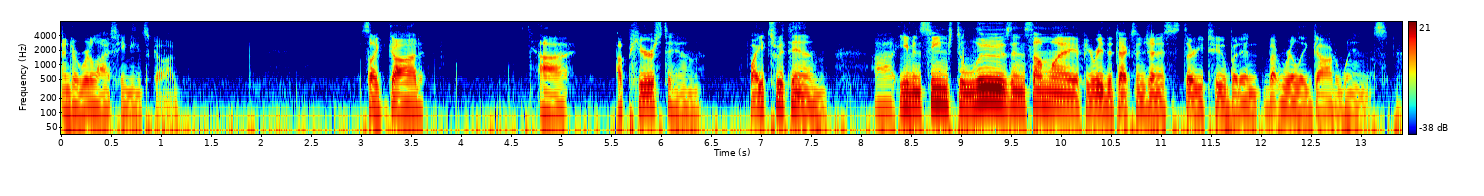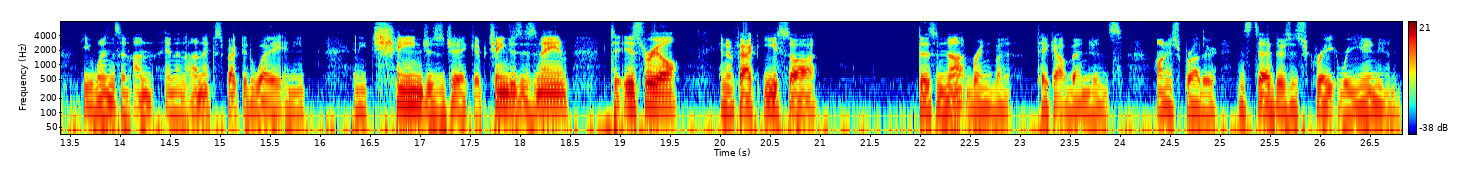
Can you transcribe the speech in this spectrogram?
and to realize he needs God. It's like God uh, appears to him, fights with him, uh, even seems to lose in some way if you read the text in Genesis 32, but, in, but really God wins. He wins in, un, in an unexpected way and he, and he changes Jacob, changes his name to Israel. And in fact, Esau does not bring take out vengeance on his brother. Instead, there's this great reunion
